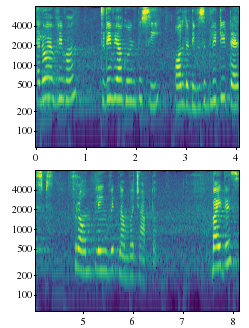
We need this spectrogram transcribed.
Hello everyone. Today we are going to see all the divisibility tests from playing with number chapter. By this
